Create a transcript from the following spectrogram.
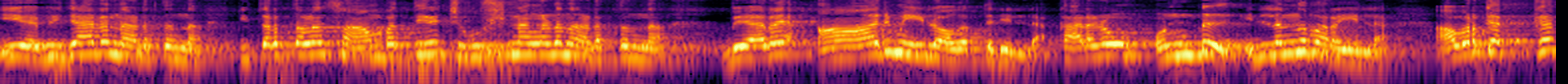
ഈ വ്യഭിചാരം നടത്തുന്ന ഇത്രത്തോളം സാമ്പത്തിക ചൂഷണങ്ങൾ നടത്തുന്ന വേറെ ആരും ഈ ലോകത്തിലില്ല. കാരണം ഉണ്ട് ഇല്ലെന്ന് പറയില്ല. അവർക്കൊക്കെ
